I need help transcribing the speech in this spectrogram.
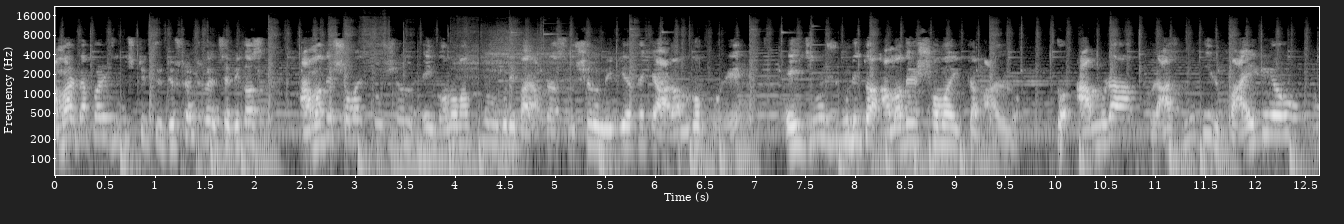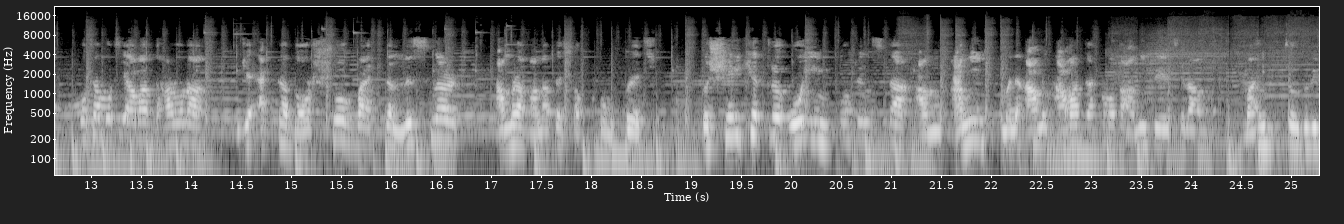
আমার ব্যাপারে জিনিসটা একটু ডিফারেন্ট হয়েছে বিকজ আমাদের সময় সোশ্যাল এই গণমাধ্যমগুলি বা আপনার সোশ্যাল মিডিয়া থেকে আরম্ভ করে এই জিনিসগুলি তো আমাদের সময়টা বাড়লো। তো আমরা রাজনীতির বাইরেও মোটামুটি আমার ধারণা যে একটা দর্শক বা একটা লিসনার আমরা বানাতে সক্ষম হয়েছি। তো সেই ক্ষেত্রে ওই ইম্পর্টেন্সটা আমি মানে আমি, আমার দেখা মতো আমি পেয়েছিলাম মাহিদ চৌধুরী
